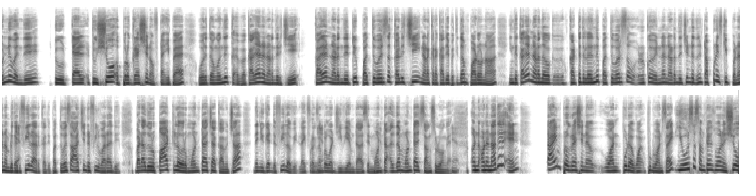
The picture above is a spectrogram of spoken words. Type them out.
ஒன்னு வந்து to tell to show a progression of time இப்ப ஒருத்தவங்க வந்து கல்யாணம் நடந்துருச்சு கல்யாணம் நடந்துட்டு பத்து வருஷம் கழிச்சு நடக்கிற கதையை பத்தி தான் படம்னா இந்த கல்யாணம் நடந்த க- கட்டத்துல இருந்து பத்து வருஷம் வரைக்கும் என்ன நடந்துச்சுன்றது டப்புனு ஸ்கிப் பண்ணா நம்மளுக்கு அது ஃபீலா இருக்காது. பத்து வருஷம் ஆச்சுன்ற ஃபீல் வராது. பட் அது ஒரு பாட்டுல ஒரு மொண்டாச்சா காமிச்சா then you get the feel of it like for example what GVM does and மொண்டா அதுதான் மொண்டாஜ் சாங் சொல்லுவாங்க. Time progression uh, one put a one, put one side. You also sometimes want to show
